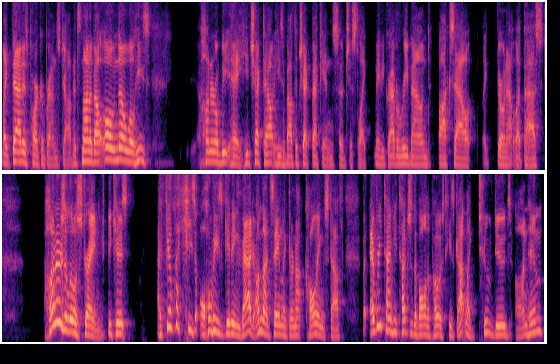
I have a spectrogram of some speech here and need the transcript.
Like that is Parker Braun's job. It's not about, oh, no, well, he's, Hunter will be, hey, he checked out. He's about to check back in. So just like maybe grab a rebound, box out, like throw an outlet pass. Hunter's a little strange because I feel like he's always getting bad. I'm not saying like they're not calling stuff, but every time he touches the ball in the post, he's got like two dudes on him.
